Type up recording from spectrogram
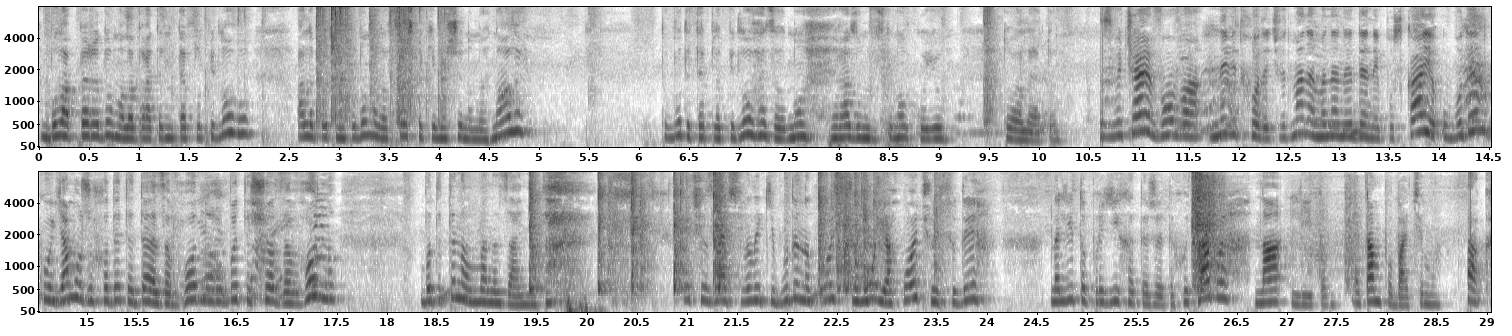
була передумала брати на теплу підлогу, але потім подумала, все ж таки машину ми гнали. То буде тепла підлога заодно разом з установкою туалету. Зазвичай Вова не відходить від мене, мене ніде не пускає. У будинку я можу ходити де завгодно, робити що завгодно, бо дитина в мене зайнята. Хоче, значить, великий будинок. Ось чому я хочу сюди на літо приїхати жити. Хоча б на літо. А там побачимо. Так,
